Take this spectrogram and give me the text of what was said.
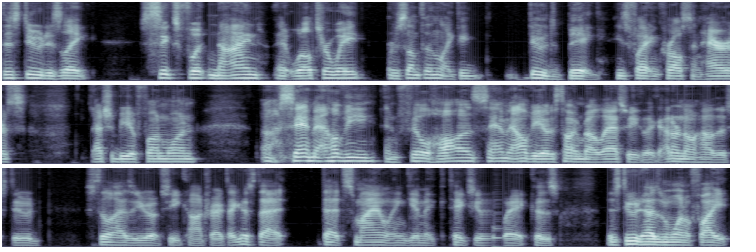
this dude is like six foot nine at welterweight or something. Like the dude's big. He's fighting Carlston Harris. That should be a fun one uh, Sam Alvey and Phil Hawes. Sam Alvey, I was talking about last week. Like, I don't know how this dude still has a UFC contract. I guess that that smiling gimmick takes you away because this dude hasn't won a fight.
